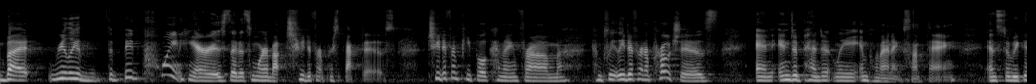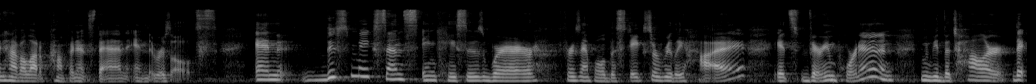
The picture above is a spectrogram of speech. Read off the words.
But really, the big point here is that it's more about two different perspectives, two different people coming from completely different approaches and independently implementing something. And so we can have a lot of confidence then in the results. And this makes sense in cases where, for example, the stakes are really high, it's very important, and maybe the, toler- the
